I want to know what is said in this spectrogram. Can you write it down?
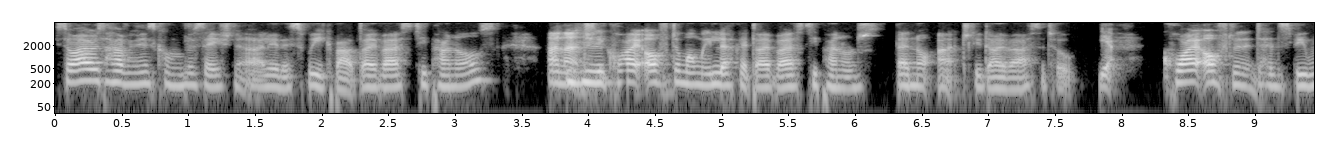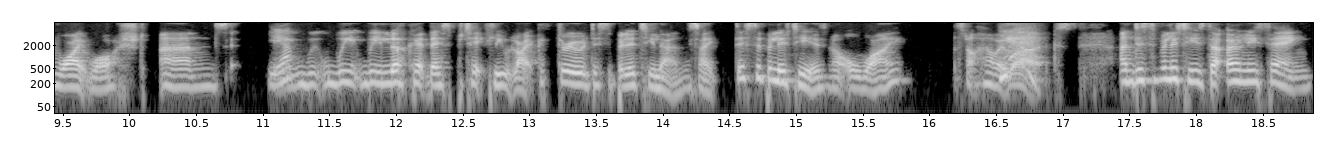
so i was having this conversation earlier this week about diversity panels and actually mm-hmm. quite often when we look at diversity panels they're not actually diverse at all yeah quite often it tends to be whitewashed and yeah. We, we we look at this particularly like through a disability lens like disability is not all white. That's not how it yeah. works. And disability is the only thing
